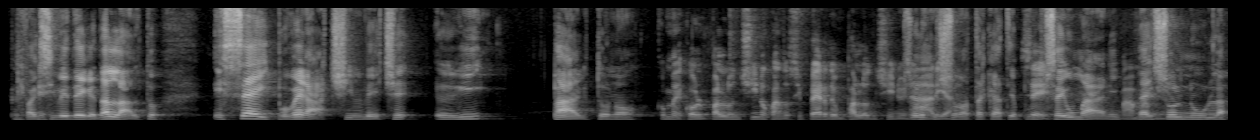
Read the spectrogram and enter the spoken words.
per farsi vedere dall'alto e sei poveracci invece ripartono come col palloncino quando si perde un palloncino in solo che aria sono attaccati appunto Sì. sei umani Mamma verso mia. il nulla,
